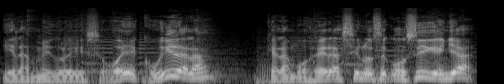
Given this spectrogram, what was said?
Y el amigo le dice, oye, cuídala, que las mujeres así no se consiguen ya.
